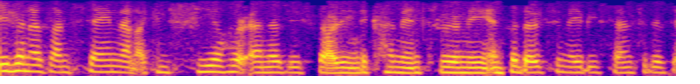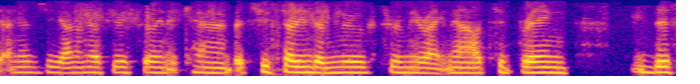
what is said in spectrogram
even as I'm saying that, I can feel her energy starting to come in through me. And for those who may be sensitive to energy, I don't know if you're feeling it, Karen, but she's starting to move through me right now to bring this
